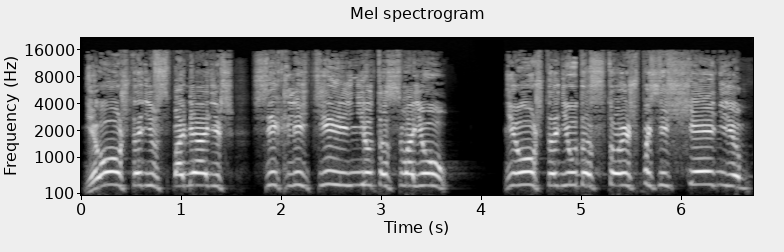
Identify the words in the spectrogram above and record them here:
«Неужто не вспомянешь Секлетинью-то свою? Неужто не удостоишь посещением?»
